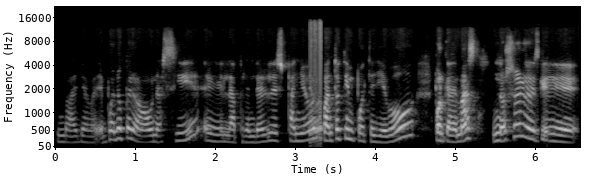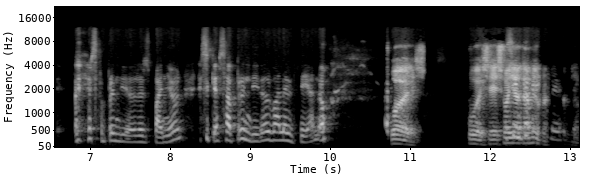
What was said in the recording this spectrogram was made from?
Vaya, vaya. Bueno, pero aún así, el aprender el español, ¿cuánto tiempo te llevó? Porque además, no solo es que hayas aprendido el español, es que has aprendido el valenciano. Pues, pues eso ya también me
